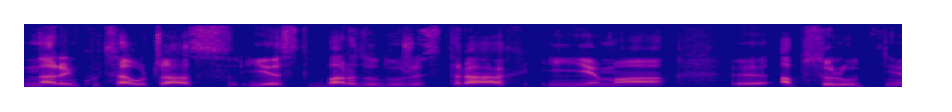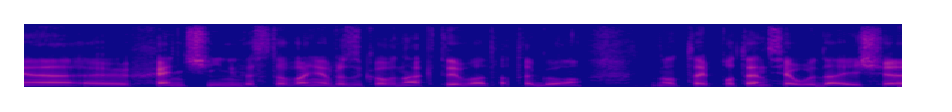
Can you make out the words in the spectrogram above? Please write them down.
na rynku cały czas jest bardzo duży strach i nie ma absolutnie chęci inwestowania w ryzykowne aktywa, dlatego no, tutaj potencjał wydaje się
